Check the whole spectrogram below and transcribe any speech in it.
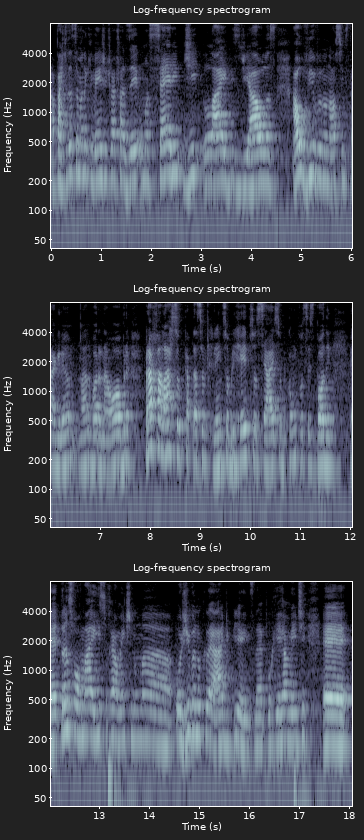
A partir da semana que vem a gente vai fazer uma série de lives, de aulas ao vivo no nosso Instagram, lá no Bora na Obra, para falar sobre captação de clientes, sobre redes sociais, sobre como vocês podem é, transformar isso realmente numa ogiva nuclear de clientes, né? Porque realmente é,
